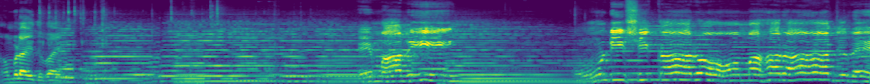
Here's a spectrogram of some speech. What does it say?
સંભળાવી દો ભાઈ. એ મારી ઊંડી શિકારો મહારાજ રે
